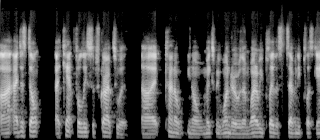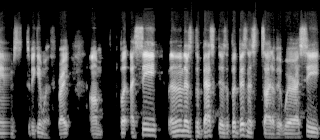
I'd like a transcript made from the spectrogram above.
Uh, I just don't, I can't fully subscribe to it. Uh, it kind of, you know, makes me wonder. Then why do we play the 70 plus games to begin with, right? Um, but I see, and then there's the best, there's a business side of it where I see,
